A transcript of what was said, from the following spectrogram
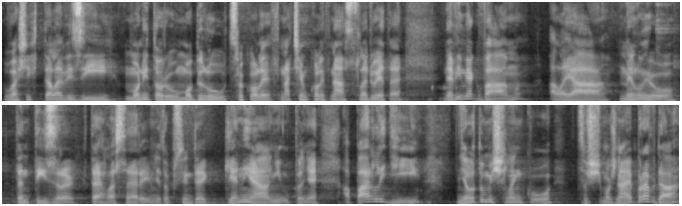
u vašich televizí, monitorů, mobilů, cokoliv, na čemkoliv nás sledujete. Nevím jak vám, ale já miluju ten teaser k téhle sérii. Mně to přijde geniální úplně a pár lidí mělo tu myšlenku, což možná je pravda,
